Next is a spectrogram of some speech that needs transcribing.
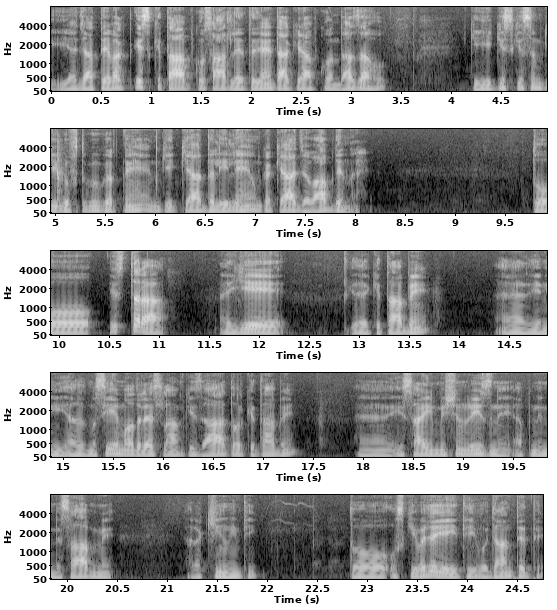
یا جاتے وقت اس کتاب کو ساتھ لیتے جائیں تاکہ آپ کو اندازہ ہو کہ یہ کس قسم کی گفتگو کرتے ہیں، ان کی کیا دلیلیں ہیں، ان کا کیا جواب دینا ہے۔ تو اس طرح یہ کتابیں یعنی مسیح محدود علیہ السلام کی ذات اور کتابیں، عیسائی مشنریز نے اپنے نصاب میں رکھی ہوئی تھیں۔ تو اس کی وجہ یہی تھی، وہ جانتے تھے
